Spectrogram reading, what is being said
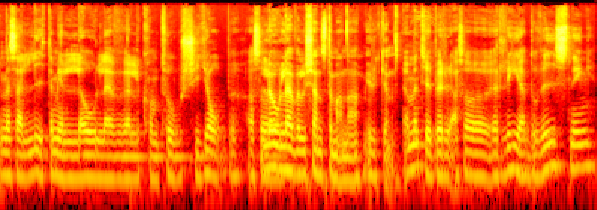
men så här, lite mer low level kontorsjobb. Alltså, Low level tjänstemannayrken. Ja men typ alltså, redovisning.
